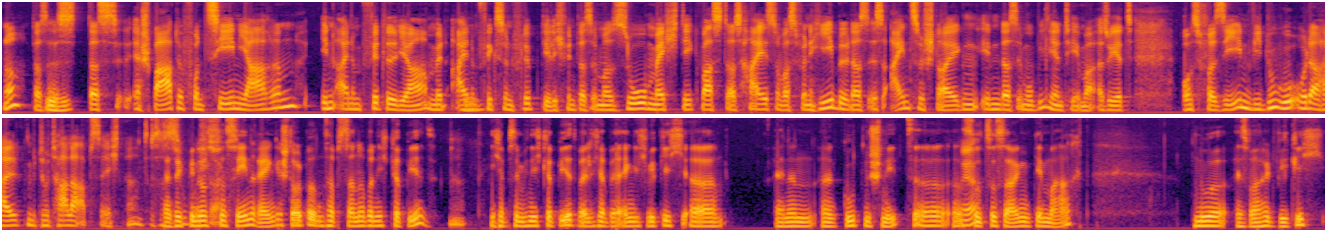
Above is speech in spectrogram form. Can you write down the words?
Ne? Das mhm. ist das Ersparte von zehn Jahren in einem Vierteljahr mit einem mhm. Fix- and Flip-Deal. Ich finde das immer so mächtig, was das heißt und was für ein Hebel das ist, einzusteigen in das Immobilienthema. Also jetzt aus Versehen wie du oder halt mit totaler Absicht. Ne? also ich bin stark. aus Versehen reingestolpert und habe es dann aber nicht kapiert. Ja. Ich habe es nämlich nicht kapiert, weil ich habe ja eigentlich wirklich äh, einen äh, guten Schnitt äh, ja. sozusagen gemacht. Nur es war halt wirklich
